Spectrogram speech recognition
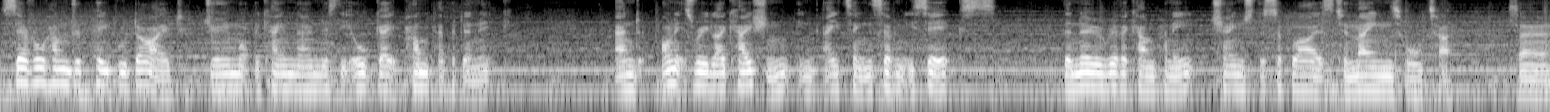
Several hundred people died during what became known as the Aldgate pump epidemic and on its relocation in 1876 the new river company changed the suppliers to mains water. So,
